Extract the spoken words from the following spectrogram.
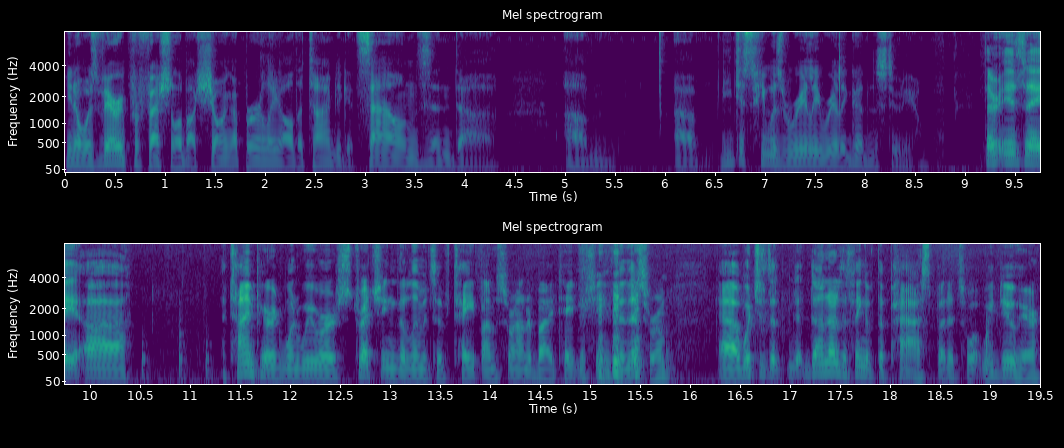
you know, was very professional about showing up early all the time to get sounds. And uh, um, uh, he just, he was really, really good in the studio. There is a uh, a time period when we were stretching the limits of tape. I'm surrounded by tape machines in this room, uh, which is a, another thing of the past, but it's what we do here.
